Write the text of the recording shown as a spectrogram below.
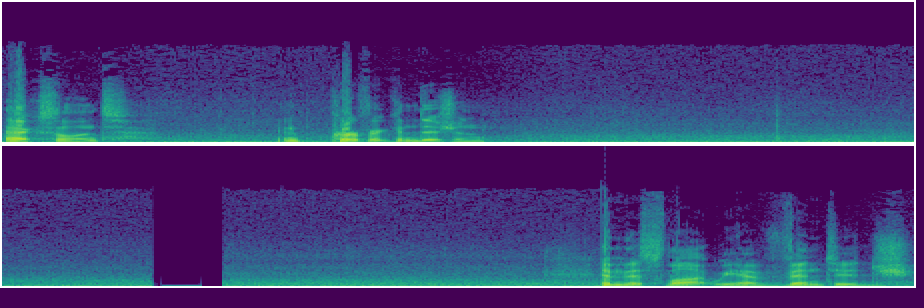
Excellent. In perfect condition. In this lot we have vintage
